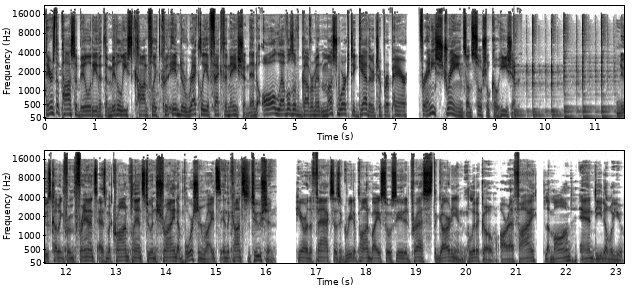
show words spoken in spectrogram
There's the possibility that the Middle East conflict could indirectly affect the nation, and all levels of government must work together to prepare for any strains on social cohesion. News coming from France as Macron plans to enshrine abortion rights in the Constitution. Here are the facts as agreed upon by Associated Press, The Guardian, Politico, RFI, Le Monde, and DW.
